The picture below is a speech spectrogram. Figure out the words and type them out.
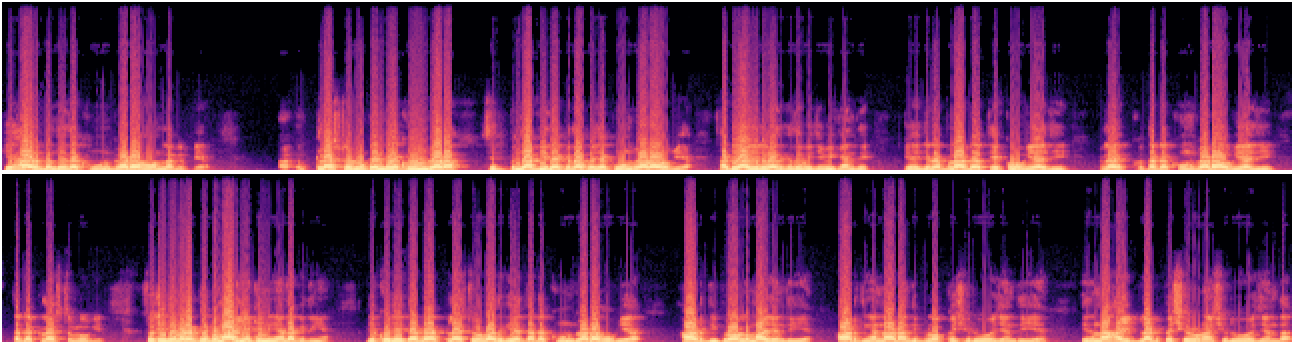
ਕਿ ਹਰ ਬੰਦੇ ਦਾ ਖੂਨ ਗਾੜਾ ਹੋਣ ਲੱਗ ਪਿਆ। ਅ, ਕੋਲੇਸਟ੍ਰੋਲ ਨੂੰ ਕਹਿੰਦੇ ਆ ਖੂਨ ਗਾੜਾ ਸਿੱਧ ਪੰਜਾਬੀ ਦਾ ਖਿਲਾਫ ਲਫ਼ਜ਼ ਹੈ ਖੂਨ ਗਾੜਾ ਹੋ ਗਿਆ। ਸਾਡੇ ਆਯੁਰਵੈਦਿਕ ਦੇ ਵਿੱਚ ਵੀ ਕਹਿੰਦੇ ਇਹ ਜਿਹੜਾ ਬਲੱਡ ਥਿਕ ਹੋ ਗਿਆ ਜੀ, ਕੋਲੈ- ਤੁਹਾਡਾ ਖੂਨ ਗਾੜਾ ਹੋ ਗਿਆ ਜੀ, ਤੁਹਾਡਾ ਕੋਲੇਸਟ੍ਰੋਲ ਹੋ ਗਿਆ। ਸੋ ਇਹਦੇ ਨਾਲ ਅੱਗੇ ਬਿਮਾਰੀਆਂ ਕਿੰਨੀਆਂ ਲੱਗਦੀਆਂ? ਦੇਖੋ ਜੇ ਤੁਹਾਡਾ ਕੋਲੇਸਟ੍ਰੋਲ ਵੱਧ ਗਿਆ, ਤੁਹਾਡਾ ਖੂਨ ਗਾੜਾ ਹੋ ਗਿਆ ਹਾਰਟ ਦੀ ਪ੍ਰੋਬਲਮ ਆ ਜਾਂਦੀ ਹੈ ਹਾਰਟ ਦੀਆਂ ਨਾੜਾਂ ਦੀ ਬਲੋਕੇਜ ਸ਼ੁਰੂ ਹੋ ਜਾਂਦੀ ਹੈ, ਇਹਦੇ ਨਾਲ ਹਾਈ ਬਲੱਡ ਪ੍ਰੈਸ਼ਰ ਹੋਣਾ ਸ਼ੁਰੂ ਹੋ ਜਾਂਦਾ।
